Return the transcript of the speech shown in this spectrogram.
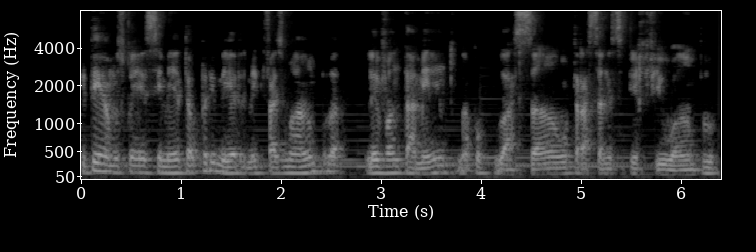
que tenhamos conhecimento é o primeiro, também que faz um amplo levantamento na população, traçando esse perfil amplo,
